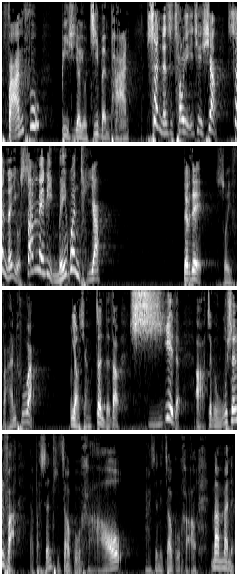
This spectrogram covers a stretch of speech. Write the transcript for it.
凡夫必须要有基本盘。圣人是超越一切相，圣人有三昧力，没问题呀，对不对？所以凡夫啊，要想证得到喜悦的啊，这个无生法，要把身体照顾好啊，身体照顾好，慢慢的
